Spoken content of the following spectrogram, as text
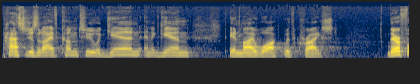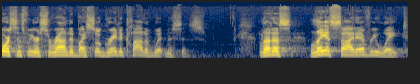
passages that I have come to again and again in my walk with Christ. Therefore, since we are surrounded by so great a cloud of witnesses, let us lay aside every weight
